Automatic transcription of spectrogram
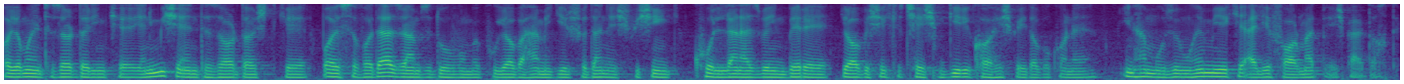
آیا ما انتظار داریم که یعنی میشه انتظار داشت که با استفاده از رمز دوم پویا و همه گیر شدنش فیشینگ کلا از بین بره یا به شکل چشمگیری کاهش پیدا بکنه؟ این هم موضوع مهمیه که علی فارمت بهش پرداخته.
